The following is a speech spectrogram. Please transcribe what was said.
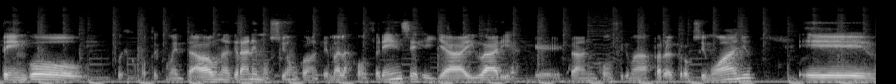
Tengo, pues como te comentaba, una gran emoción con el tema de las conferencias y ya hay varias que están confirmadas para el próximo año. Eh,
